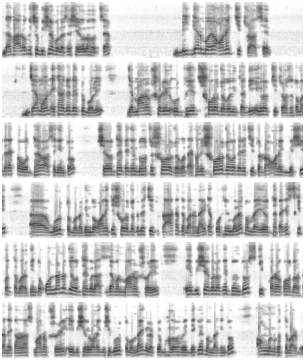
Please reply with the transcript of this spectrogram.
দেখো আরও কিছু বিষয় বলেছে, সেগুলো হচ্ছে বিজ্ঞান বইয়ে অনেক চিত্র আছে। যেমন এখানে যদি একটু বলি, যে মানব শরীর, উদ্ভিদ, সৌরজগৎ ইত্যাদি এগুলোর চিত্র আছে। তোমাদের একটা অধ্যায় আছে কিন্তু সেই অধ্যায়টা কিন্তু হচ্ছে সৌরজগৎ। এখন এই সৌরজগতের এই চিত্রটা অনেক বেশি গুরুত্বপূর্ণ। কিন্তু অনেকে সৌরজগতের চিত্রটা আঁকাতে পারে না, এটা কঠিন বলে তোমরা এই অধ্যায়টাকে স্কিপ করতে পারো। কিন্তু অন্যান্য যে অধ্যায়গুলো আছে, যেমন মানব শরীর, এই বিষয়গুলোকে কিন্তু স্কিপ করার কোনো দরকার নেই। কারণ মানব শরীর এই বিষয়গুলো অনেক বেশি গুরুত্বপূর্ণ এগুলোকে ভালোভাবে দেখলে তোমরা কিন্তু অঙ্কন করতে পারবে।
